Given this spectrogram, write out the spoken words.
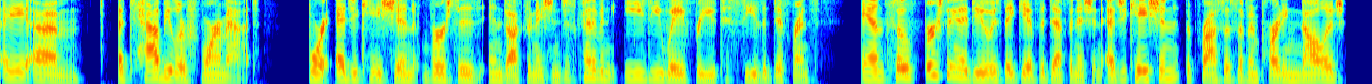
a um, a tabular format for education versus indoctrination, just kind of an easy way for you to see the difference. And so, first thing they do is they give the definition: education, the process of imparting knowledge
